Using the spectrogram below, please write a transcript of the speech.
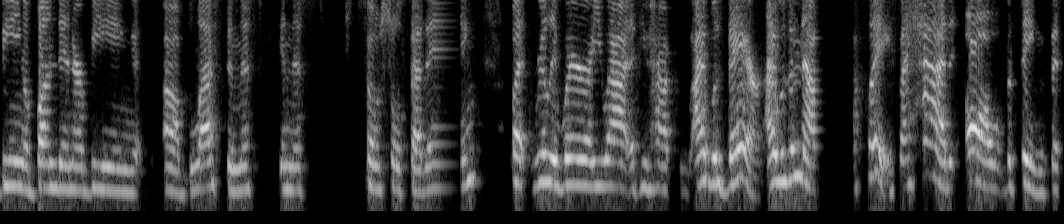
being abundant or being uh, blessed in this in this social setting. But really where are you at if you have i was there. I was in that place. I had all the things that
